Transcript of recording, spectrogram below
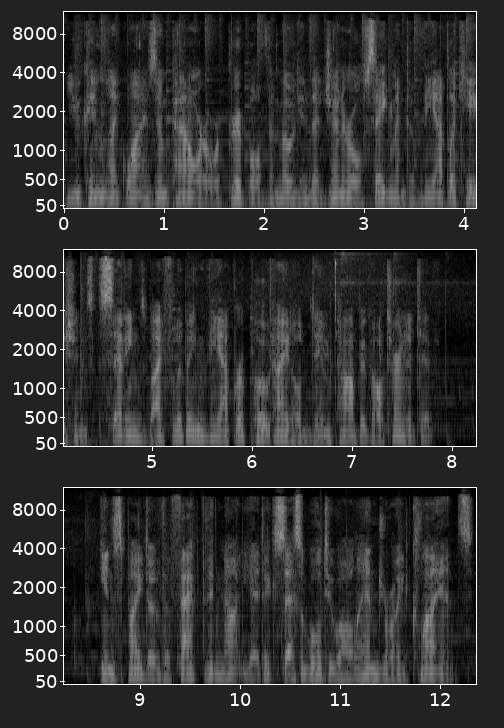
You can likewise empower or cripple the mode in the general segment of the application's settings by flipping the apropos titled dim topic alternative. In spite of the fact that not yet accessible to all Android clients,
